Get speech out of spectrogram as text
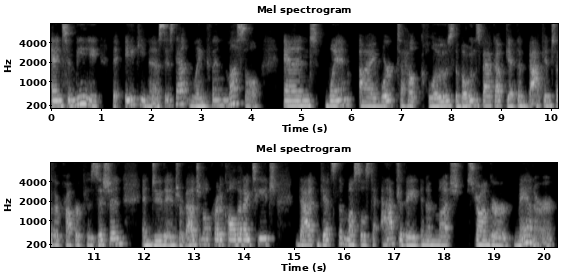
And to me, the achiness is that lengthened muscle and when I work to help close the bones back up, get them back into their proper position, and do the intravaginal protocol that I teach, that gets the muscles to activate in a much stronger manner.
